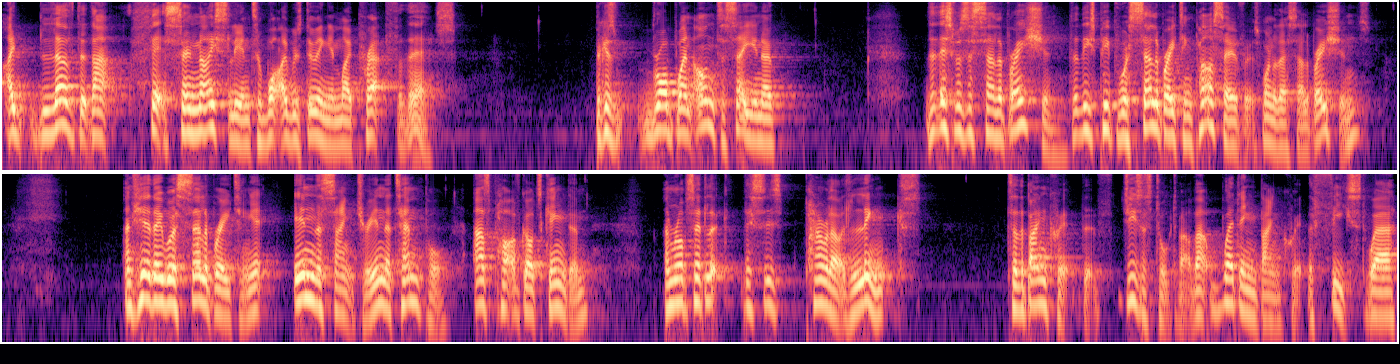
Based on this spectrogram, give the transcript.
I love that that fits so nicely into what I was doing in my prep for this. Because Rob went on to say, you know, that this was a celebration, that these people were celebrating Passover. It's one of their celebrations. And here they were celebrating it in the sanctuary, in the temple, as part of God's kingdom. And Rob said, Look, this is parallel, it links to the banquet that Jesus talked about, that wedding banquet, the feast, where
